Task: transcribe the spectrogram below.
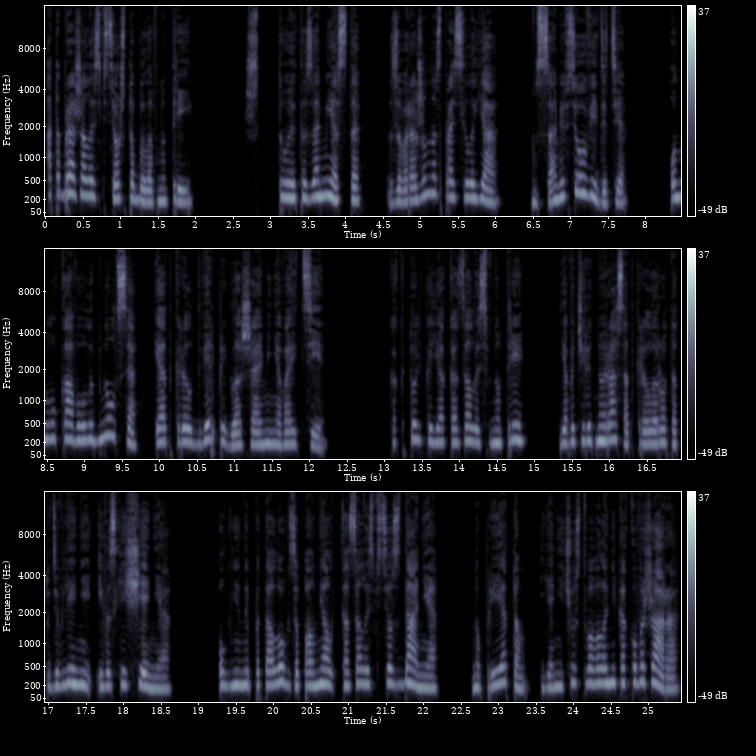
отображалось все, что было внутри. «Что это за место?» — завороженно спросила я. «Сами все увидите». Он лукаво улыбнулся и открыл дверь, приглашая меня войти. Как только я оказалась внутри, я в очередной раз открыла рот от удивления и восхищения. Огненный потолок заполнял, казалось, все здание, но при этом я не чувствовала никакого жара.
